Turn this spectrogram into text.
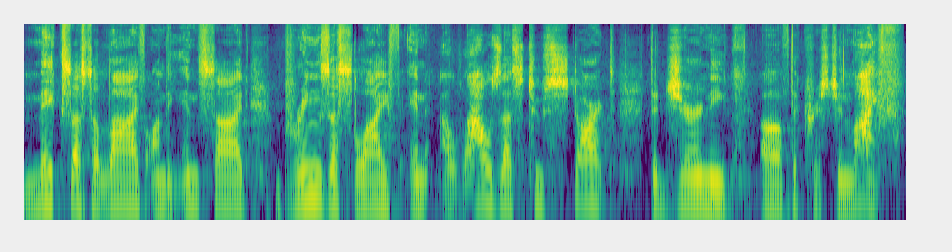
makes us alive on the inside, brings us life, and allows us to start the journey of the Christian life.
